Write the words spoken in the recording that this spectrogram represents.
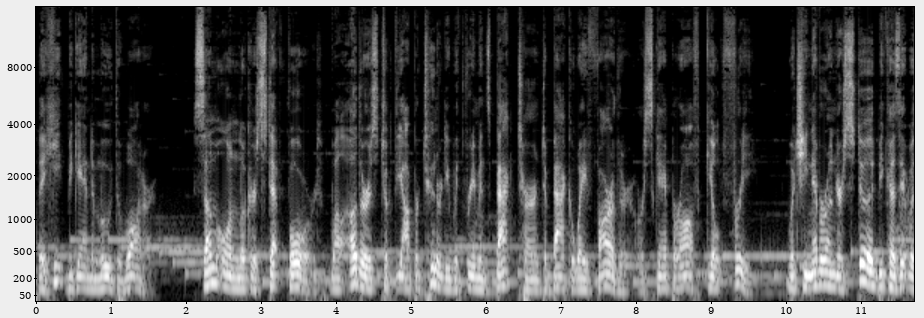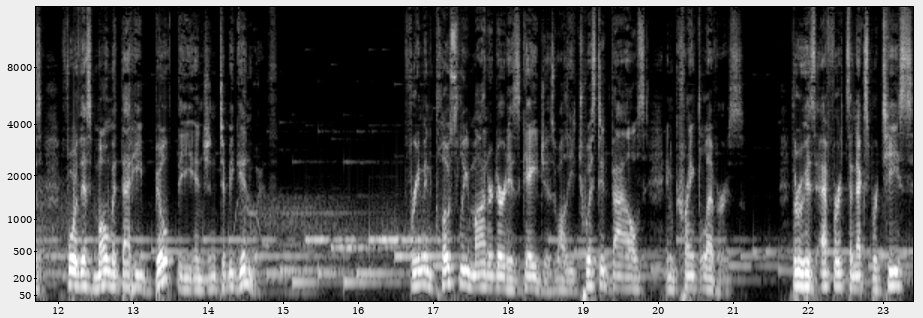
the heat began to move the water. Some onlookers stepped forward, while others took the opportunity with Freeman's back turned to back away farther or scamper off guilt free, which he never understood because it was for this moment that he built the engine to begin with. Freeman closely monitored his gauges while he twisted valves and cranked levers. Through his efforts and expertise,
